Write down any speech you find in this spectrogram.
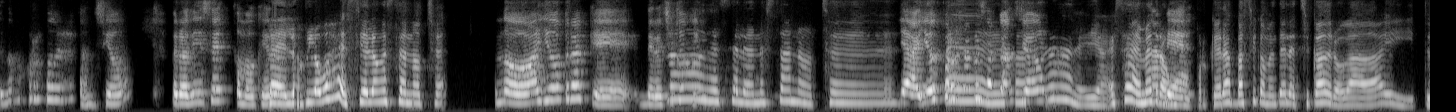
no me acuerdo cuál es la canción, pero dice como que... La de los globos de cielo en esta noche. No, hay otra que de la chica no, que... en esta noche. Ya, yo por ejemplo esa canción. esa de me traumó, porque era básicamente la chica drogada y tú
